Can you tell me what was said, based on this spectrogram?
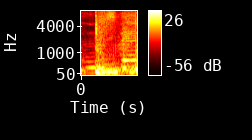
sitting, staring.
